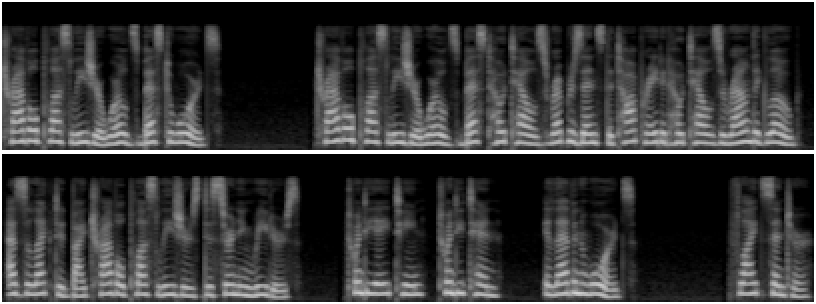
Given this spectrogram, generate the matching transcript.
Travel Plus Leisure World's Best Awards. Travel Plus Leisure World's Best Hotels represents the top rated hotels around the globe, as selected by Travel Plus Leisure's discerning readers. 2018 2010 11 awards. Flight Centre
